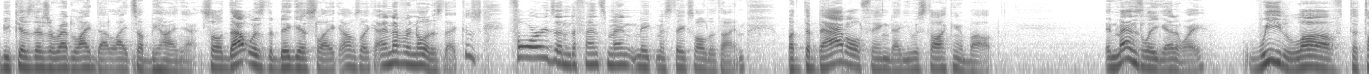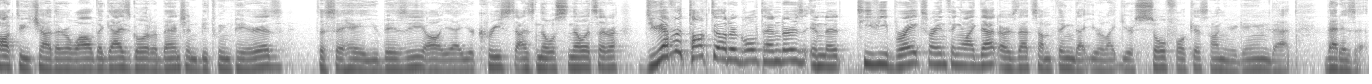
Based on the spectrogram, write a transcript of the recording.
because there's a red light that lights up behind you. So that was the biggest, like, I was like, I never noticed that because forwards and defensemen make mistakes all the time. But the battle thing that he was talking about, in men's league anyway, we love to talk to each other while the guys go to the bench in between periods to say, hey, you busy? Oh, yeah, your crease has no snow, etc. Do you ever talk to other goaltenders in the TV breaks or anything like that? Or is that something that you're like, you're so focused on your game that that is it?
